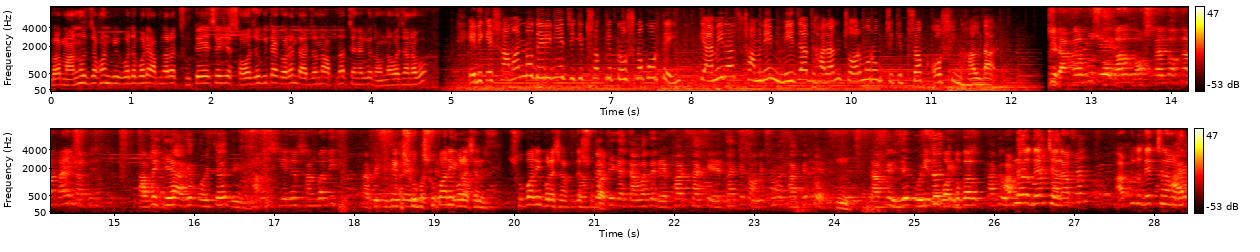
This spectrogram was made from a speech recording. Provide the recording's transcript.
বা মানুষ যখন বিপদে পড়ে আপনারা ছুটে এসে যে সহযোগিতা করেন তার জন্য আপনার চ্যানেলকে ধন্যবাদ জানাব। এদিকে সামান্য দেরি নিয়ে চিকিৎসককে প্রশ্ন করতেই ক্যামেরার সামনে মেজাজ হারান চর্মরোগ চিকিৎসক অসীম হালদার। ডাক্তারবাবু সকাল দশটায় তো আপনার টাইম আপনি আপনি কে? আগে পরিচয় দিন। আমি সাংবাদিক। আপনি কিসে সু- সুপারই বলেছেন সুপারই বলেছেন আপনাদের সুপার। ঠিক আছে আমাদের রেফার থাকে এ থাকে তো অনেক সময় থাকে তো। আপনি নিজে কিন্তু পরিচয় গতকাল আপনি তো দেখছেন আপ- পারছেন? আপনি তো দেখছেন আমার am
